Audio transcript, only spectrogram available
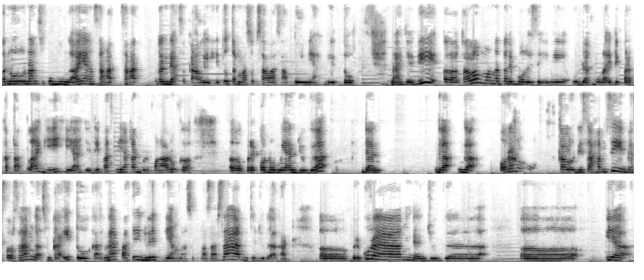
penurunan suku bunga yang sangat sangat rendah sekali itu termasuk salah satunya gitu. Nah jadi uh, kalau monetary policy ini udah mulai diperketat lagi ya jadi pasti akan berpengaruh ke uh, perekonomian juga. Dan nggak nggak orang kalau di saham sih investor saham nggak suka itu karena pasti duit yang masuk pasar saham itu juga akan uh, berkurang dan juga uh, ya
